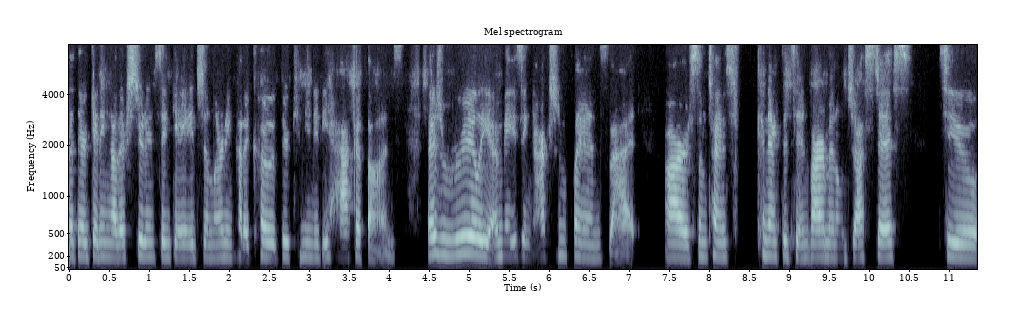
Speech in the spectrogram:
that they're getting other students engaged and learning how to code through community hackathons. There's really amazing action plans that are sometimes connected to environmental justice, to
